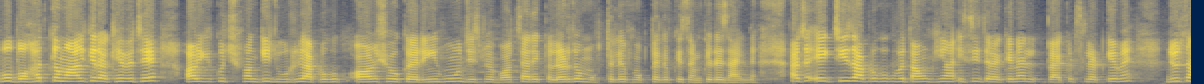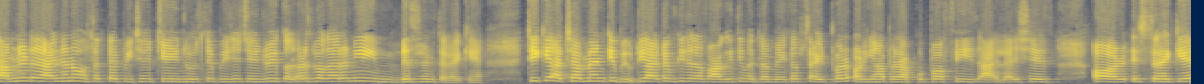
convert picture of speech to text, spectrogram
वो बहुत कमाल के रखे हुए थे और ये कुछ फंकी ज्वेलरी आप लोगों को और शो कर रही हूँ, जिसमें बहुत सारे कलर्स और मुख्तलिफ़ मुख्तलिफ़ किस्म के डिज़ाइन है। अच्छा एक चीज़ आप लोगों को बताऊँ कि यहाँ इसी तरह के ना पैकेट्स लटके में जो सामने डिज़ाइन है ना, हो सकता है पीछे चेंज हो, उससे पीछे चेंज हो, ये कलर्स वगैरह नहीं डिफरेंट तरह के हैं। ठीक है अच्छा मैं इनके ब्यूटी आइटम की तरफ़ आ गई थी मतलब मेकअप साइड पर और यहाँ पर आपको पफीज़ आई और इस तरह के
